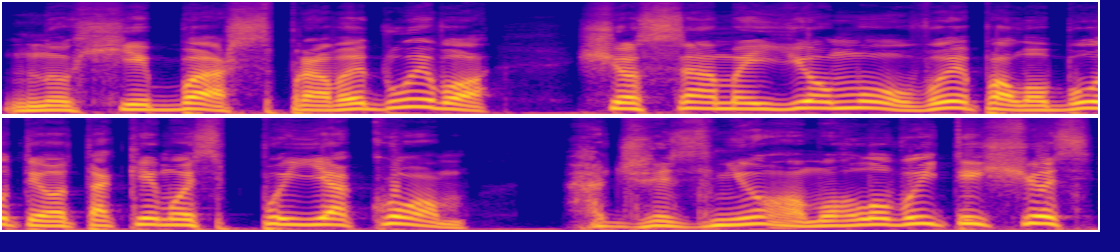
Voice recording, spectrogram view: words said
Ну хіба ж справедливо, що саме йому випало бути отаким ось пияком? Адже з нього могло вийти щось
